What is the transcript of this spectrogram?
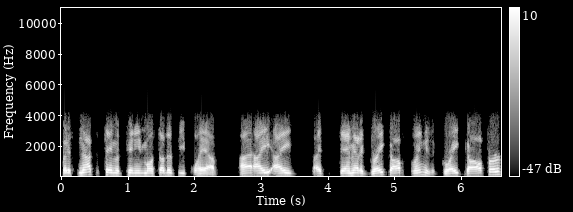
but it's not the same opinion most other people have. I I, I, I Sam had a great golf swing. He's a great golfer.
